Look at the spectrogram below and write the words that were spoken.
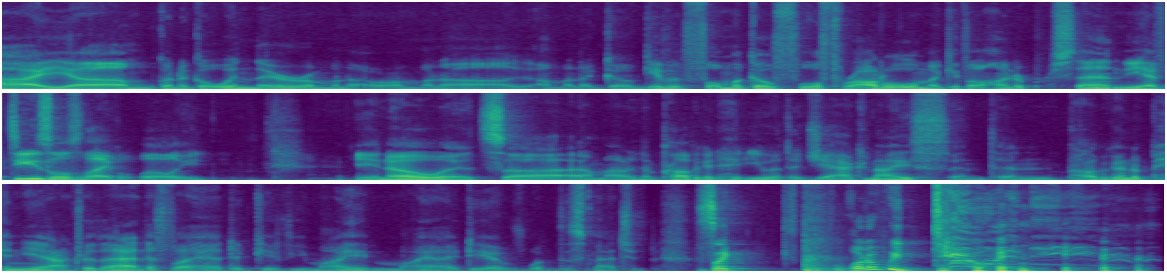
I uh, I'm gonna go in there. I'm gonna I'm gonna I'm gonna go give it. Full, I'm gonna go full throttle. I'm gonna give it 100. percent And you have Diesel's like, well, you, you know, it's uh, I'm, I'm probably gonna hit you with a jackknife, and then probably gonna pin you after that. If I had to give you my my idea of what this match, it's like, what are we doing here?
